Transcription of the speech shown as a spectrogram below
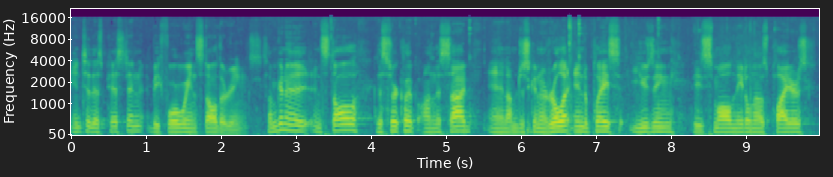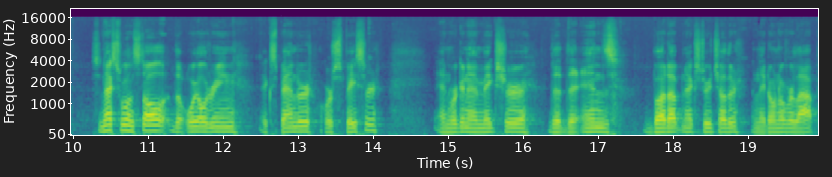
into this piston before we install the rings. So I'm going to install the circlip on this side and I'm just going to roll it into place using these small needle nose pliers. So next we'll install the oil ring expander or spacer and we're going to make sure that the ends butt up next to each other and they don't overlap.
